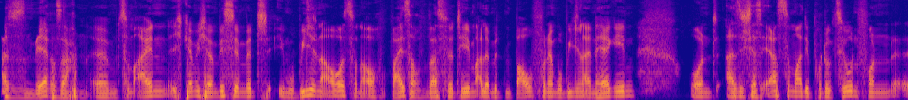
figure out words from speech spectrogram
Also es sind mehrere Sachen. Ähm, zum einen, ich kenne mich ja ein bisschen mit Immobilien aus und auch weiß auch, was für Themen alle mit dem Bau von Immobilien einhergehen. Und als ich das erste Mal die Produktion von äh,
